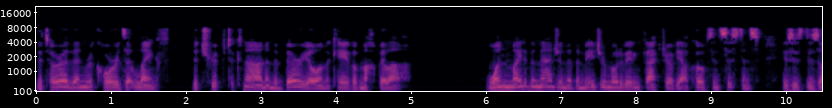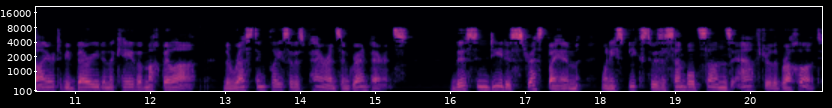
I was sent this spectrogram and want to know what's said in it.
The Torah then records at length the trip to Canaan and the burial in the cave of Machpelah. One might have imagined that the major motivating factor of Yaakov's insistence is his desire to be buried in the cave of Machpelah, the resting place of his parents and grandparents. This indeed is stressed by him when he speaks to his assembled sons after the brachot.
